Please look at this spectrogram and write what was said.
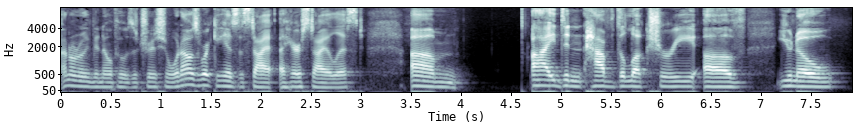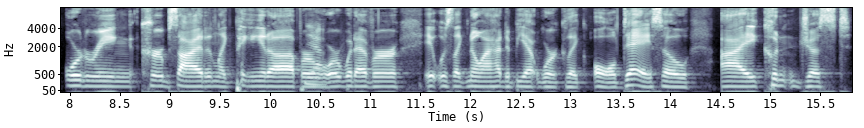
I don't even know if it was a traditional when I was working as a style a hairstylist um I didn't have the luxury of, you know, ordering curbside and like picking it up or, Yeah. or whatever. It was like, no, I had to be at work like all day. So I couldn't just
